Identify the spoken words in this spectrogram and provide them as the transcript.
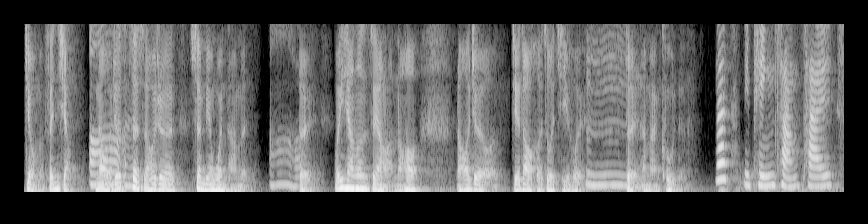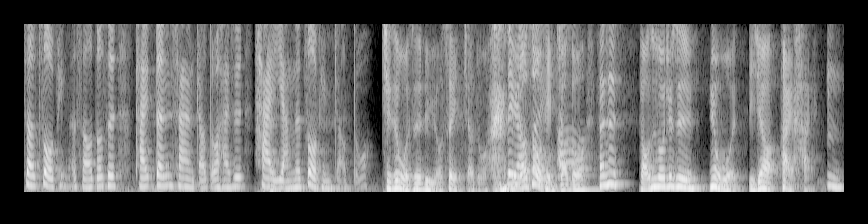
借我们分享？”哦那我就嗯这时候就顺便问他们，哦，，对我印象中是这样了，然后然后就有接到合作机会，嗯，对，还蛮酷的。那你平常拍摄作品的时候，都是拍登山比较多，还是海洋的作品比较多？其实我是旅游摄影比较多，旅 旅游作品比较多，哦但是老实说，就是因为我比较爱海，嗯，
